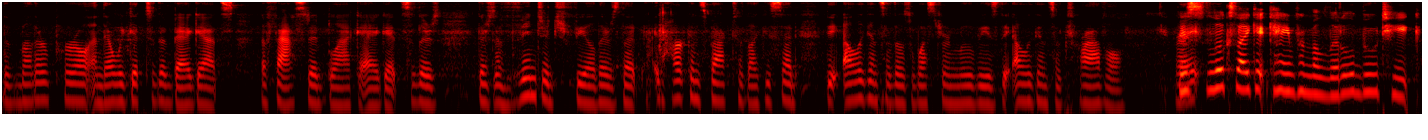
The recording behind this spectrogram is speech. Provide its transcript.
the mother of pearl, and there we get to the baguettes, the faceted black agate. So there's there's a vintage feel. There's that it harkens back to, like you said, the elegance of those Western movies, the elegance of travel. Right? This looks like it came from a little boutique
